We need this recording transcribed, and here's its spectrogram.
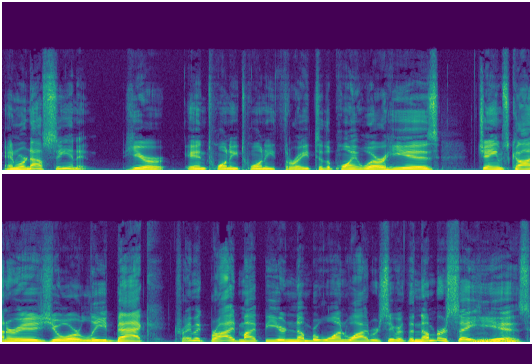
and we're now seeing it here in 2023 to the point where he is James Conner is your lead back. Trey McBride might be your number one wide receiver. The numbers say he mm-hmm. is,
